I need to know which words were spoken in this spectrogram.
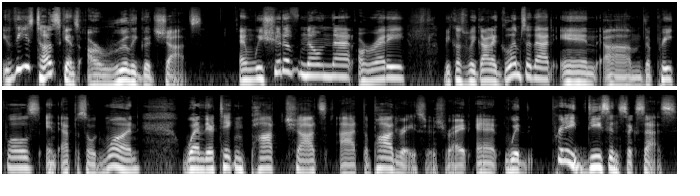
These Tuskens are really good shots. And we should have known that already because we got a glimpse of that in um, the prequels in episode one when they're taking pot shots at the pod racers, right? And with pretty decent success.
